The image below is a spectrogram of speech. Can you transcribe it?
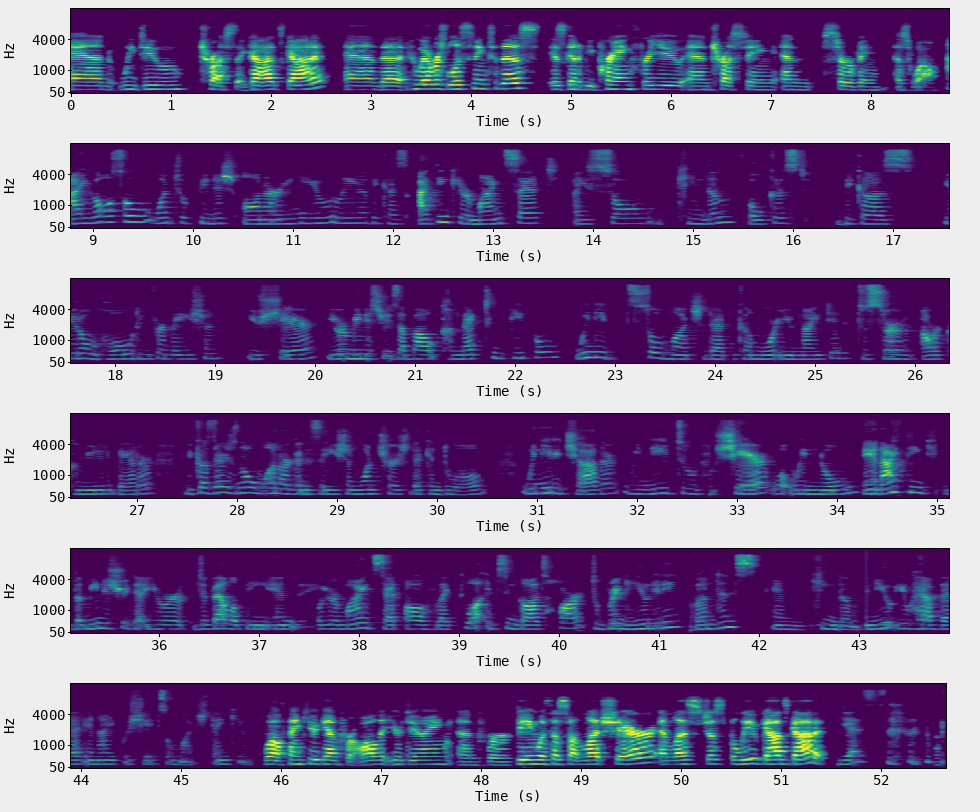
And we do trust that God's got it and that whoever's listening to this is going to be praying for you and trusting and serving as well. I also want to finish honoring you, Leigh, because I think your mindset is so kingdom focused because you don't hold information you share. Your ministry is about connecting people. We need so much that become more united to serve our community better because there is no one organization, one church that can do all. We need each other. We need to share what we know. And I think the ministry that you're developing and your mindset of like it's in God's heart to bring unity, abundance, and kingdom. And you you have that and I appreciate so much. Thank you. Well, thank you again for all that you're doing and for being with us on Let's Share and let's just believe God's got it. Yes.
